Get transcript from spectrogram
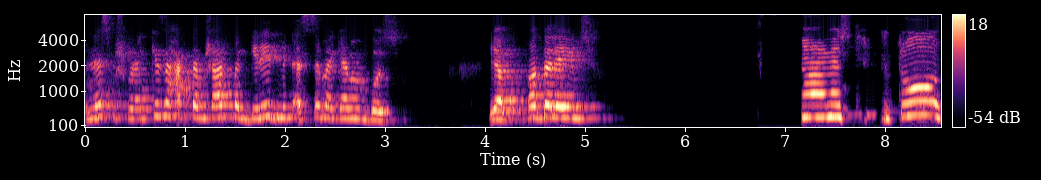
الناس مش مركزة حتى مش عارفة الجريد متقسمة كام جزء. يلا اتفضل يا يوسف. نعم two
